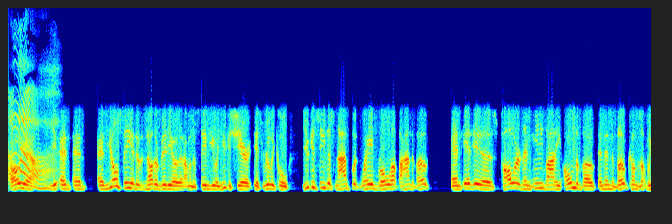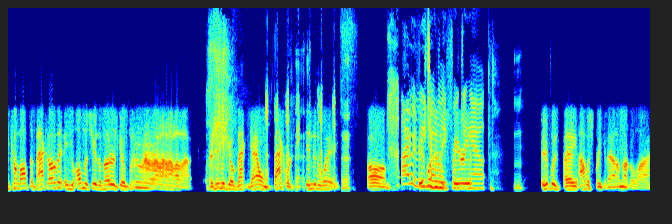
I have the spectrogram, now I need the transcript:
Oh Ah. yeah, Yeah, and and and you'll see in another video that I'm going to send you, and you can share it. It's really cool. You can see this nine foot wave roll up behind the boat, and it is taller than anybody on the boat. And then the boat comes up. We come off the back of it, and you almost hear the motors go, and then we go back down backwards into the waves. Um, I would be was totally freaking out. it was. Hey, I was freaking out. I'm not gonna lie.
